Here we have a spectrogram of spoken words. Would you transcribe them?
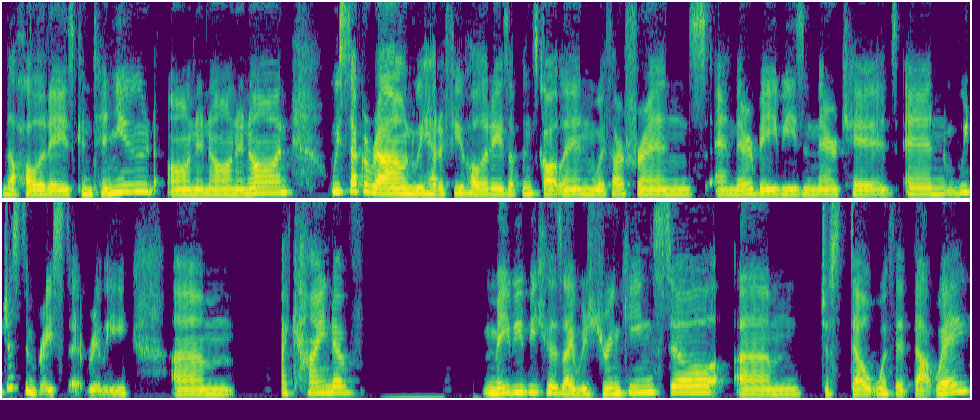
the holidays continued on and on and on. We stuck around. We had a few holidays up in Scotland with our friends and their babies and their kids, and we just embraced it really. Um, I kind of, maybe because I was drinking still, um, just dealt with it that way.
